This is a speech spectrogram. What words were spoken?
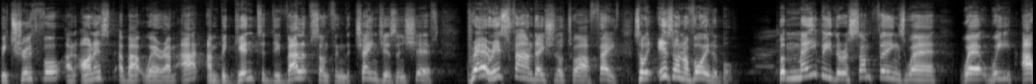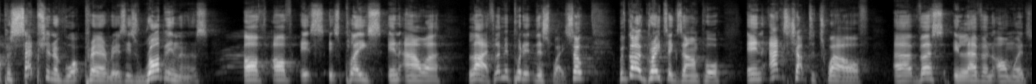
be truthful and honest about where I'm at and begin to develop something that changes and shifts. Prayer is foundational to our faith, so it is unavoidable. But maybe there are some things where where we our perception of what prayer is is robbing us of, of its, its place in our life. Let me put it this way. So we've got a great example in Acts chapter 12, uh, verse 11 onwards.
